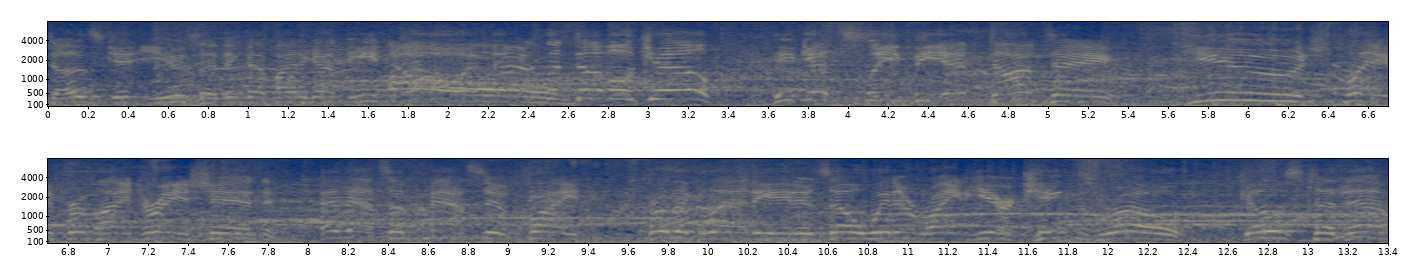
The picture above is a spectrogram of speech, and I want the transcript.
does get used. I think that might have got neat. Oh, and there's the double kill. He gets Sleepy and Dante. Huge play from Hydration. And that's a massive fight for the Gladiators. They'll win it right here. Kings Row goes to them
